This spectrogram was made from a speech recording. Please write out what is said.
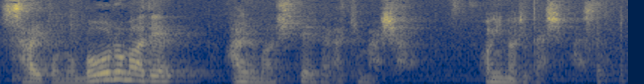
最後のゴールまで歩ましていただきましょう。お祈りいたします。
